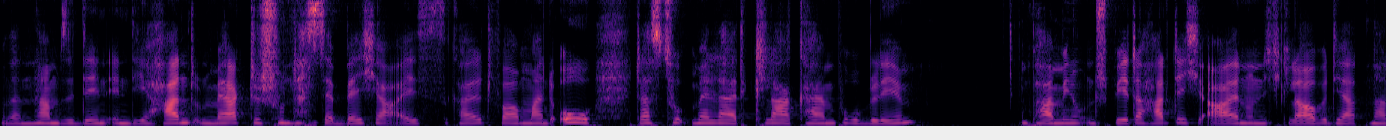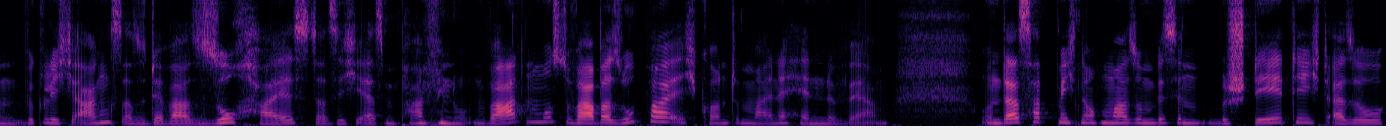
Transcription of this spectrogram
Und dann haben sie den in die Hand und merkte schon, dass der Becher eiskalt war und meinte, oh, das tut mir leid, klar, kein Problem. Ein paar Minuten später hatte ich einen und ich glaube, die hatten dann wirklich Angst. Also der war so heiß, dass ich erst ein paar Minuten warten musste. War aber super, ich konnte meine Hände wärmen. Und das hat mich nochmal so ein bisschen bestätigt. Also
